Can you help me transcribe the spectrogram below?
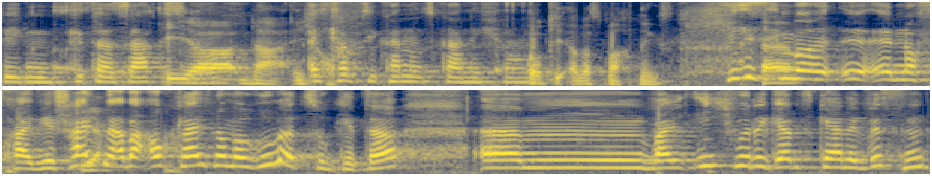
wegen Gitter sagt Ja, noch. na, ich ich glaube, sie kann uns gar nicht hören. Okay, aber es macht nichts. Sie ist Ähm, immer äh, noch frei. Wir schalten ja. aber auch gleich nochmal rüber zu Gitter, ähm, weil ich würde ganz gerne wissen,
